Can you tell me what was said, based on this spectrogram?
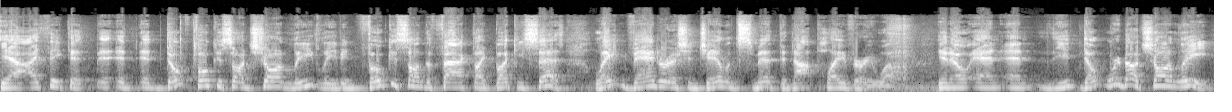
Yeah, I think that it, it, don't focus on Sean Lee leaving. Focus on the fact, like Bucky says, Leighton Vander Esch and Jaylon Smith did not play very well. You know, and and you don't worry about Sean Lee.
